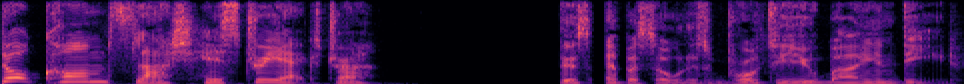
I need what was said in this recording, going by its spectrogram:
dot com slash historyextra. This episode is brought to you by Indeed.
